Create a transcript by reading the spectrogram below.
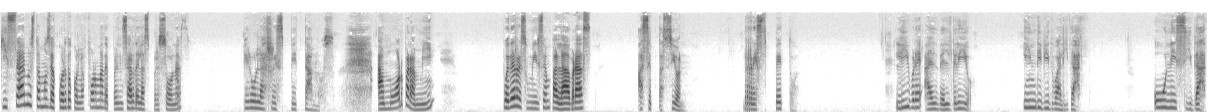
quizá no estamos de acuerdo con la forma de pensar de las personas, pero las respetamos. Amor para mí puede resumirse en palabras aceptación, respeto, libre albedrío, individualidad, unicidad,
